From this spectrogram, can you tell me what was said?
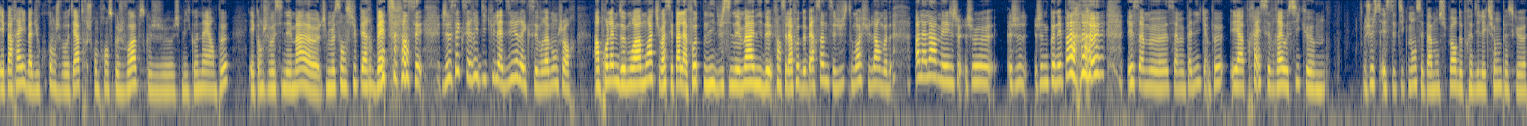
Et pareil, bah du coup, quand je vais au théâtre, je comprends ce que je vois parce que je m'y connais un peu. Et quand je vais au cinéma, euh, je me sens super bête. Enfin, c'est, je sais que c'est ridicule à dire et que c'est vraiment genre un problème de moi à moi. Tu vois, c'est pas la faute ni du cinéma ni des, enfin, c'est la faute de personne. C'est juste moi, je suis là en mode oh là là, mais je, je, je, je ne connais pas. et ça me, ça me panique un peu. Et après, c'est vrai aussi que hum, juste esthétiquement, c'est pas mon support de prédilection parce que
